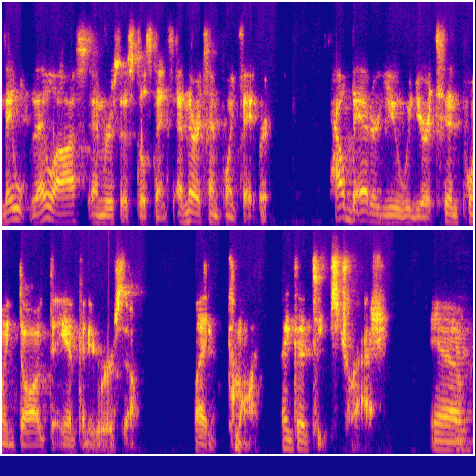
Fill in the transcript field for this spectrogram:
they they lost, and Russo still stinks, and they're a ten point favorite. How bad are you when you're a ten point dog to Anthony Russo? Like, come on, like that team's trash. Yeah.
